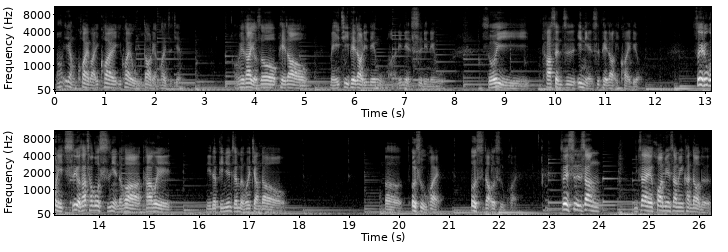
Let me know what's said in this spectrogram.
然后一两块吧，一块一块五到两块之间。因为它有时候配到每一季配到零点五嘛，零点四、零点五，所以它甚至一年是配到一块六。所以如果你持有它超过十年的话，它会你的平均成本会降到呃二十五块，二十到二十五块。所以事实上你在画面上面看到的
